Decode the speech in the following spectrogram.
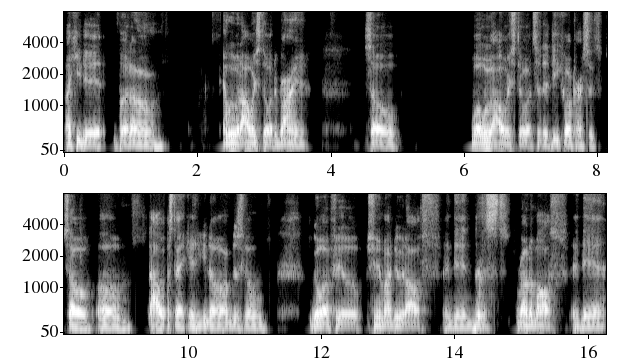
like he did. But um and we would always throw it to Brian. So well, we would always throw it to the decoy person. So um I was thinking, you know, I'm just gonna go upfield, shoot my dude off, and then just run him off. And then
